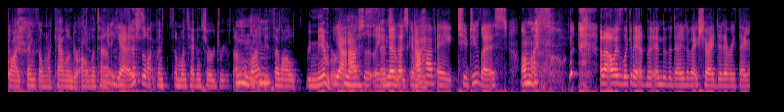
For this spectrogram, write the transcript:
write things on my calendar all the time. Y- yes. Especially like when someone's having surgery or something. I'll write it so I'll remember. Yeah, Yes. absolutely. No, that's good. I have a to do list on my phone. and I always look at it at the end of the day to make sure I did everything.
